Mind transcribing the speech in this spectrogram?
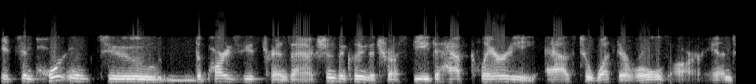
it's important to the parties to these transactions, including the trustee, to have clarity as to what their roles are. And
